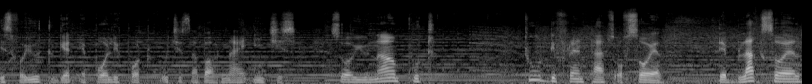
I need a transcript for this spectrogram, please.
is for you to get a poly pot which is about nine inches. So you now put two different types of soil, the black soil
